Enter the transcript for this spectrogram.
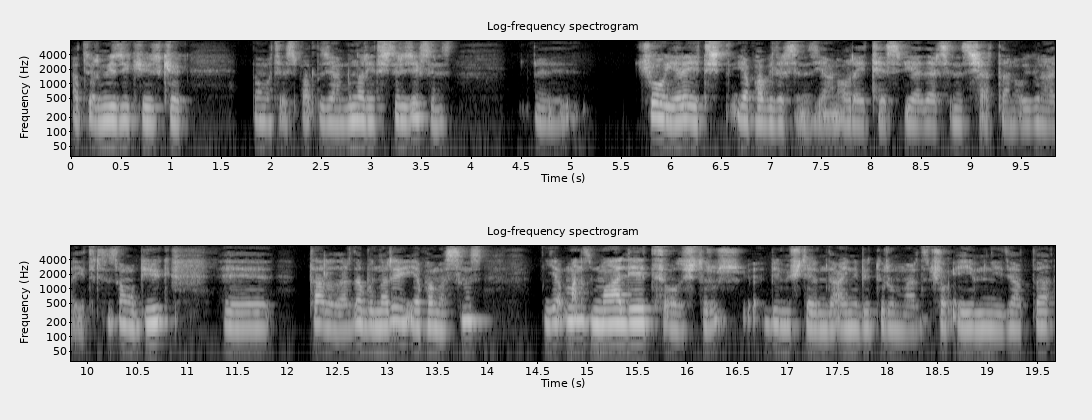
atıyorum 100-200 kök domates, patlıcan bunları yetiştireceksiniz. Ee, çoğu yere yetiş yapabilirsiniz. Yani orayı tesviye edersiniz, şartlarına uygun hale getirirsiniz. Ama büyük e, tarlalarda bunları yapamazsınız. Yapmanız maliyet oluşturur. Bir müşterimde aynı bir durum vardı. Çok eğimliydi. Hatta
